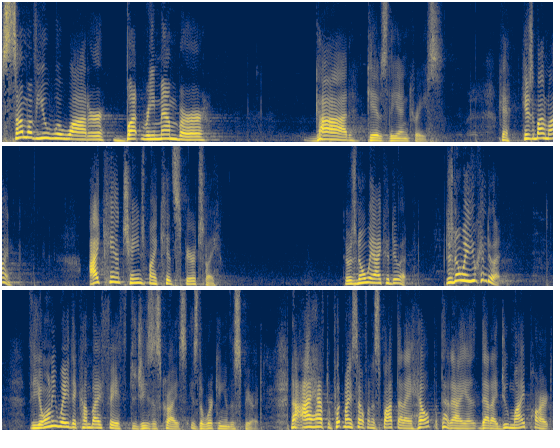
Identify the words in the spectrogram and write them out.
some of you will water, but remember, God gives the increase. Okay, here's the bottom line I can't change my kids spiritually. There's no way I could do it. There's no way you can do it. The only way they come by faith to Jesus Christ is the working of the Spirit. Now, I have to put myself in a spot that I help, that I, uh, that I do my part,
